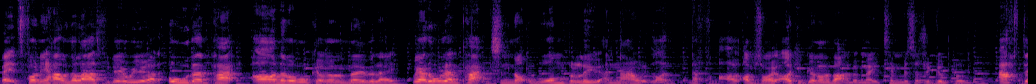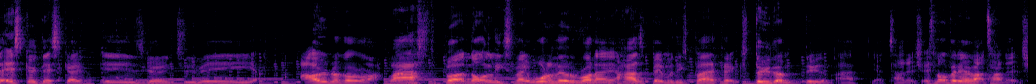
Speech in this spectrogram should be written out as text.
Mate, it's funny how in the last video we had all them pack. Oh, another walk out of a mobile. We had all them packs and not one blue, and now it like. I'm sorry, I keep going on about it, but mate, Timber's such a good pull. After Isco Disco is going to be. Oh, blah, blah, blah. Last but not least, mate, what a little run it has been with these player picks. Do them, do them. Uh, yeah, Tadic. It's not a video about Tadic.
